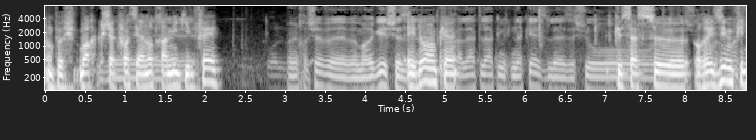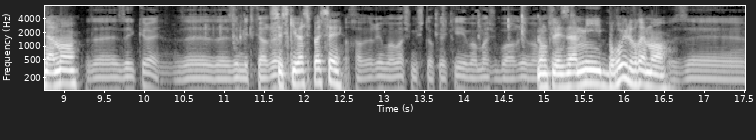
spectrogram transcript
on peut voir que chaque fois c'est un autre ami qui le fait. Et donc, que ça se résume finalement, c'est ce qui va se passer. Donc les amis brûlent vraiment. Euh,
